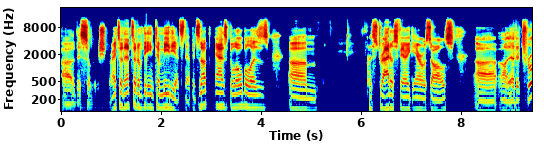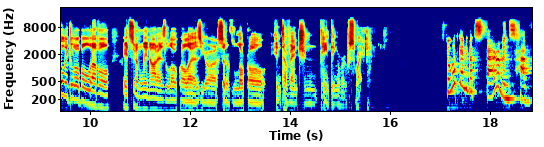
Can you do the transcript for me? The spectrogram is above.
uh, this solution, right? So that's sort of the intermediate step. It's not as global as, um, stratospheric aerosols uh, uh, at a truly global level. It's certainly not as local as your sort of local intervention painting roofs, right? So, what kind of experiments have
